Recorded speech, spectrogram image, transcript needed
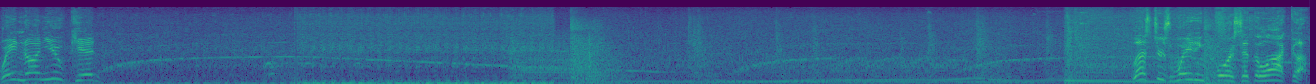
Waiting on you, kid. Lester's waiting for us at the lockup.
